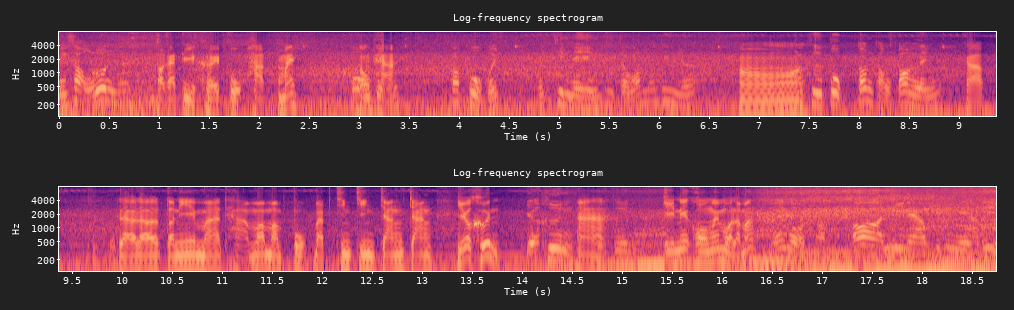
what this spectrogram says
มีสองรุ่นฮะปกติเคยปลูกผักไหม ต้องถาม ก็ปลูกไว้ไว้กินเองแต่ว่าไม่ได้เยอะ อ๋อก็คือปลูกต้นสองต้นอะไรอย่างนี้ครับ แล้วแล้วตอนนี้มาถามว่ามาปลูกแบบจริงๆจังๆ เยอะขึ้น เยอะขึ้นอ่า เยอะขึ้น กินนี่คงไม่หมดแล้วมั้ง ไม่หมดครับก็มีแนวคิดอย่างนี้ครับพี่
